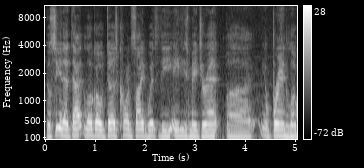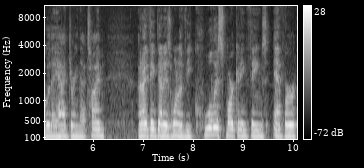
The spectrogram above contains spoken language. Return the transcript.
you'll see that that logo does coincide with the 80s Majorette, uh, you know, brand logo they had during that time. And I think that is one of the coolest marketing things ever.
